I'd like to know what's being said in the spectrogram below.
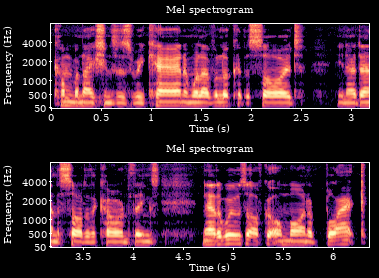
combinations as we can and we'll have a look at the side you know, down the side of the car and things. Now the wheels that I've got on mine are black.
